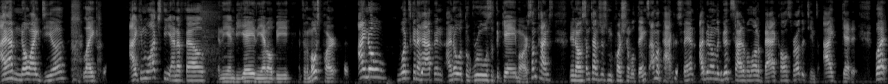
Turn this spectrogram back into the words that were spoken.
I have no idea. Like, I can watch the NFL and the NBA and the MLB, and for the most part, I know what's going to happen. I know what the rules of the game are. Sometimes, you know, sometimes there's some questionable things. I'm a Packers fan. I've been on the good side of a lot of bad calls for other teams. I get it. But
